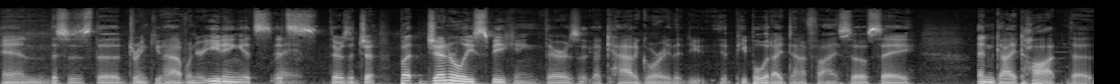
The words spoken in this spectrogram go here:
and this is the drink you have when you're eating. It's it's there's a ge- but generally speaking there's a, a category that you that people would identify. So say engai tot the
